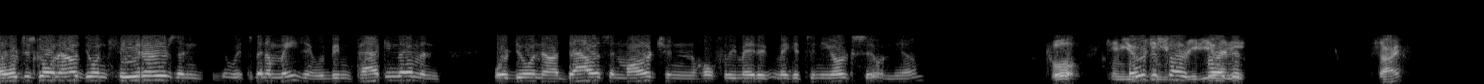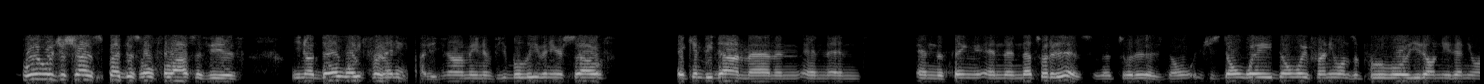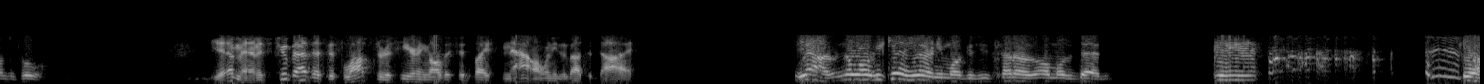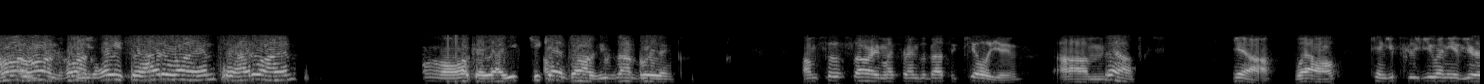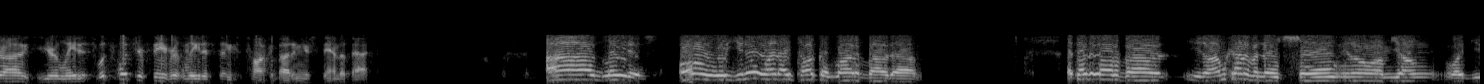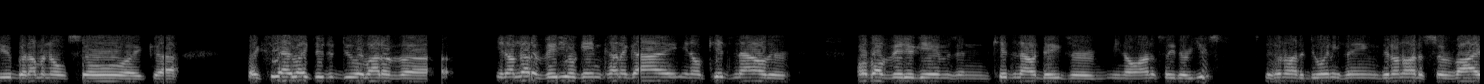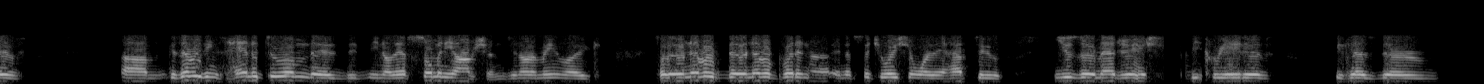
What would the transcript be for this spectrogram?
and we're just going out doing theaters, and it's been amazing. We've been packing them, and we're doing uh, Dallas in March, and hopefully make it make it to New York soon. You know. Cool. Can you we're can just you preview any? this- Sorry. We're we're just trying to spread this whole philosophy of, you know, don't wait for anybody. You know what I mean? If you believe in yourself, it can be done, man. And and and and the thing, and then that's what it is. That's what it is. Don't just don't wait. Don't wait for anyone's approval. You don't need anyone's approval. Yeah, man. It's too bad that this lobster is hearing all this advice now when he's about to die. Yeah, no, well, he can't hear anymore because he's kind of almost dead. Here, hold on, hold on, hold on. Hey, say hi to Ryan. Say hi to Ryan. Oh, Okay, yeah, he he can't talk. He's not breathing. I'm so sorry. My friend's about to kill you. Um, Yeah. yeah. Well, can you preview any of your uh, your latest? What's what's your favorite latest thing to talk about in your stand-up act? Uh, latest. Oh, well, you know what? I talk a lot about. uh I talk a lot about. You know, I'm kind of an old soul. You know, I'm young like you, but I'm an old soul. Like, uh like, see, I like to do a lot of. uh You know, I'm not a video game kind of guy. You know, kids now they're all about video games, and kids nowadays are. You know, honestly, they're used. They don't know how to do anything. They don't know how to survive um, because everything's handed to them. They, they, you know, they have so many options. You know what I mean? Like, so they're never they're never put in a in a situation where they have to use their imagination, be creative, because they're.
